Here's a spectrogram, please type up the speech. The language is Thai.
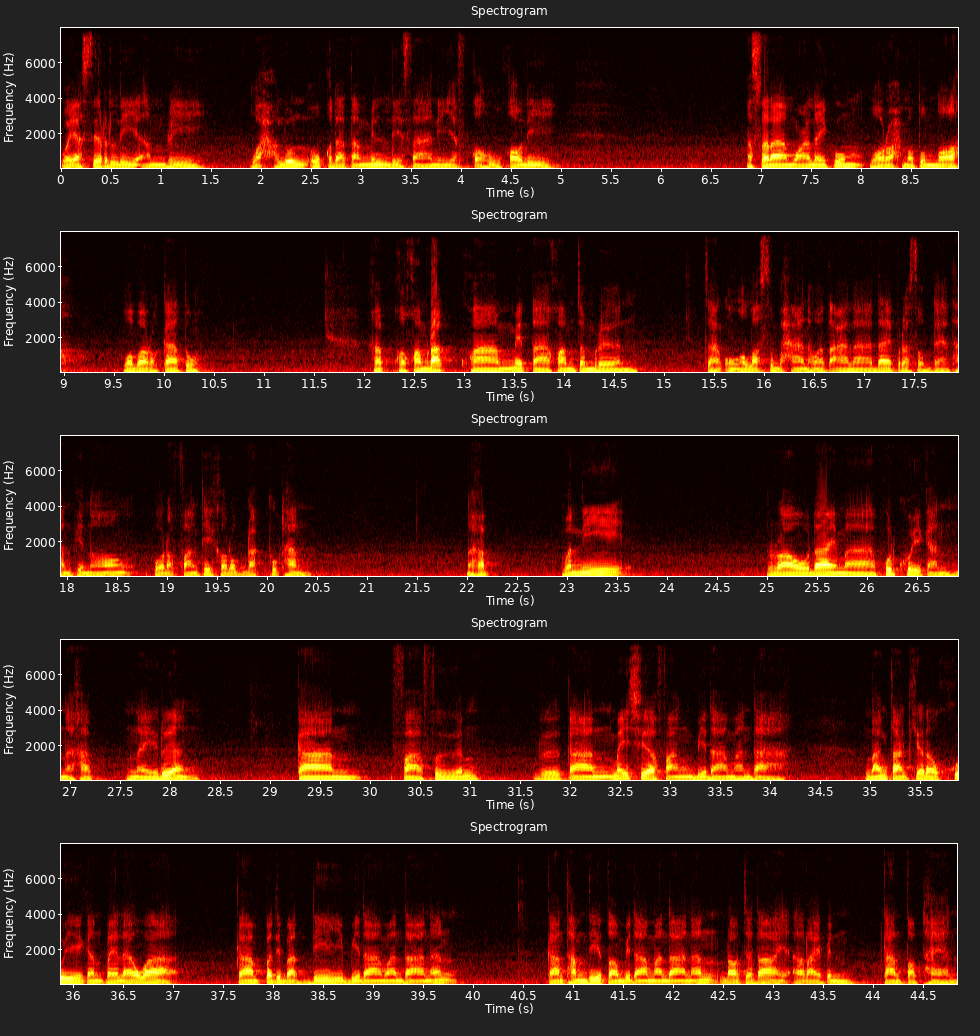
ويسر لي أمري واحلل عقدة من لساني يفقه قولي อัสสลามุอะลัยกุมวะเราะห์มะตุลลอฮ์วะบะเราะกาตุฮ์ครับขอความรักความเมตตาความจำเริญ จากองค์อัลลอฮ์ซุบฮานะฮูวะตะอาลาได้ประสบแด่ท่านพี่น้อง ผู้รับฟังที่เคารพรักทุกท่านนะครับ วันนี้เราได้มาพูดคุยกันนะครับ ในเรื่องการฝ่าฝืน หรือการไม่เชื่อฟังบิดามารดา หลังจากที่เราคุยกันไปแล้วว่า การปฏิบัติดีบิดามารดานั้น การทำดีต่อบิดามารดานั้น เราจะได้อะไรเป็นการตอบแทน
